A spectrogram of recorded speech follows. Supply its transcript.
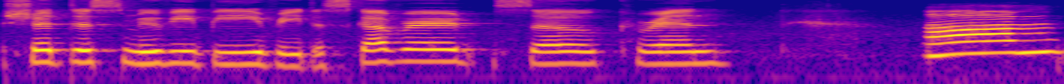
Should this movie be rediscovered? So, Corinne. Um,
